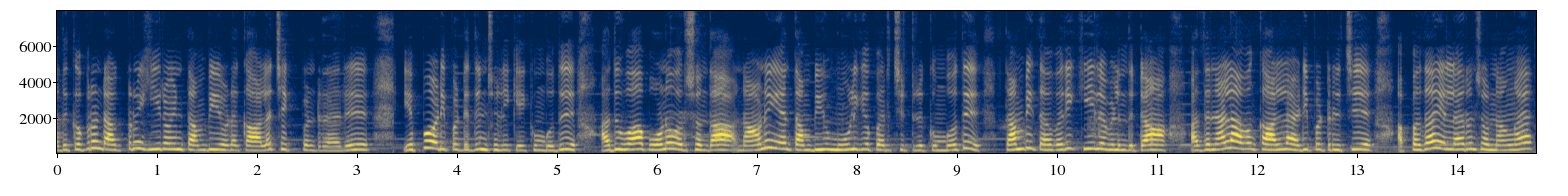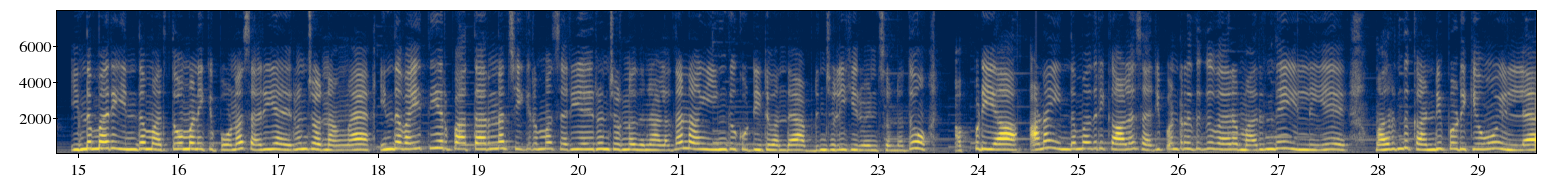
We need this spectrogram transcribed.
அதுக்கப்புறம் டாக்டரும் ஹீரோயின் தம்பியோட காலை செக் பண்ணுறாரு எப்போ அடிபட்டதுன்னு சொல்லி கேட்கும்போது அதுவா போன வருஷம்தான் நானும் என் தம்பியும் மூலிகை பறிச்சிட்டு இருக்கும்போது தம்பி தவறி கீழே விழுந்துட்டான் அதனால் அவன் காலில் அடிபட்டுருச்சு. அப்பதான் எல்லாரும் சொன்னாங்க இந்த மாதிரி இந்த மருத்துவமனைக்கு போனால் சரியாயிரும்னு சொன்னாங்க. இந்த வைத்தியர் பார்த்தாருன்னா சீக்கிரமாக சரியாயிரும்னு சொன்னதுனால தான் நான் இங்கே கூட்டிகிட்டு வந்தேன் அப்படின்னு சொல்லி ஹீரோயின் சொன்னதும் அப்படியா? ஆனால் இந்த மாதிரி காலை சரி பண்ணுறதுக்கு வேறு மருந்தே இல்லையே. மருந்து கண்டுபிடிக்கவும் இல்லை.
